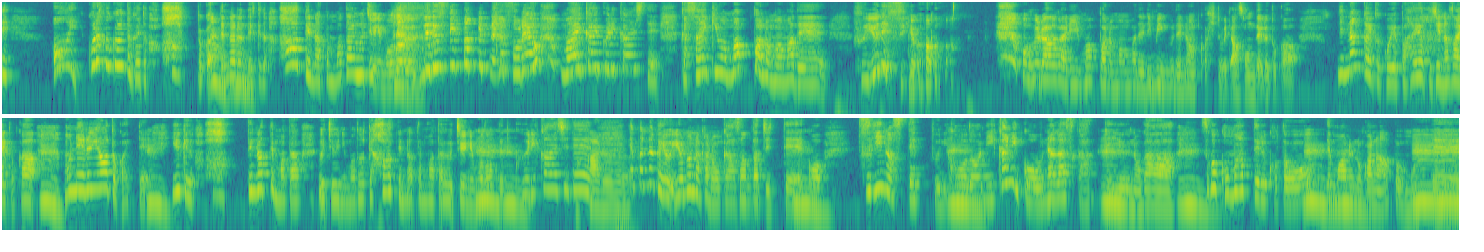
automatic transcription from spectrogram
おい、コラコくんとか言うと、はっとかってなるんですけど、はーってなったらまた宇宙に戻るんですよ。なんかそれを毎回繰り返して、が最近はマッパのままで、冬ですよ。お風呂上がり、マッパのままでリビングでなんか一人で遊んでるとか。で、何回かこうやっぱ早くしなさいとか、うん。もう寝るよとか言ってうん言うけど、はっってなってまた宇宙に戻って、はっってなってまた宇宙に戻って繰り返しで、わかる。やっぱりなんか世世の中のお母さんたちって、こう、次のステップに行動にいかにこう促すかっていうのが、うん、すごい困ってることうんでもあるのかなと思って、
